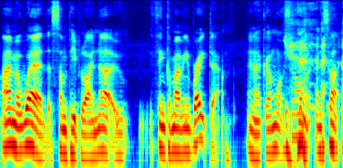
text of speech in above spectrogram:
I'm aware that some people I know think I'm having a breakdown. You know, going, what's wrong? And it's like,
